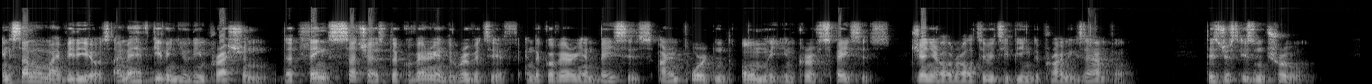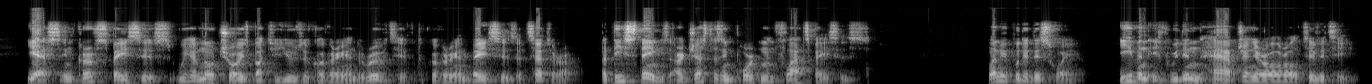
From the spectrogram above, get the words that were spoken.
In some of my videos I may have given you the impression that things such as the covariant derivative and the covariant basis are important only in curved spaces, general relativity being the prime example. This just isn't true. Yes, in curved spaces, we have no choice but to use the covariant derivative, the covariant basis, etc. But these things are just as important in flat spaces. Let me put it this way. Even if we didn't have general relativity,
